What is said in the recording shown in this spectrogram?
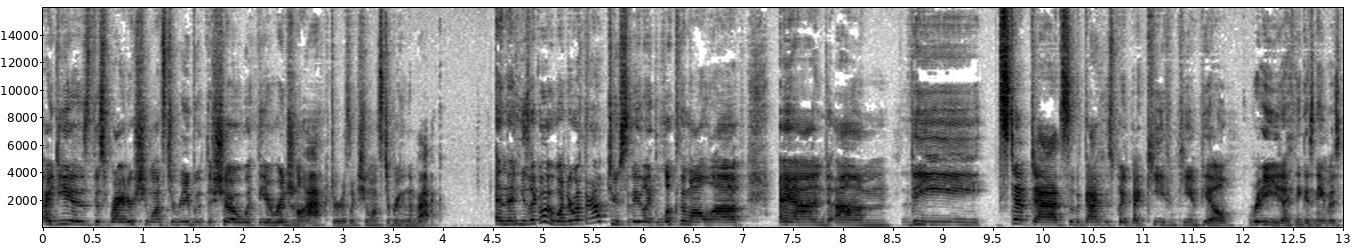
idea is this writer she wants to reboot the show with the original actors, like she wants to bring them back." And then he's like, "Oh, I wonder what they're up to." So they like look them all up, and um, the stepdad, so the guy who's played by Key from Key and Peele, Reed, I think his name is,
